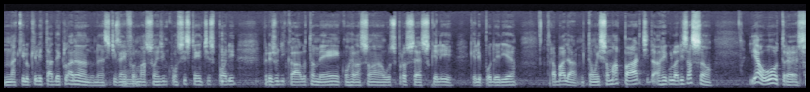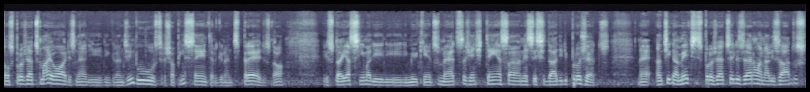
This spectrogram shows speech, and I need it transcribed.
naquilo que ele está declarando. Né? Se tiver Sim. informações inconsistentes, pode prejudicá-lo também com relação a outros processos que ele, que ele poderia trabalhar. Então, isso é uma parte da regularização. E a outra são os projetos maiores, né, de, de grandes indústrias, shopping center, grandes prédios tal. Isso daí acima de, de, de 1.500 metros a gente tem essa necessidade de projetos. Né? Antigamente esses projetos eles eram analisados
